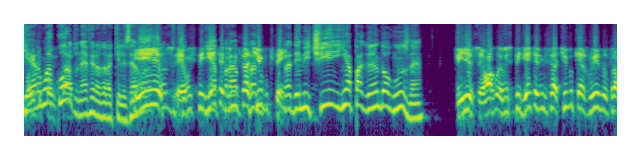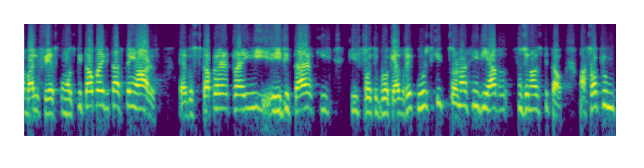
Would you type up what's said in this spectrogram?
Que Foi era um acordo, né, vereador Aquiles? Era Isso, um é um expediente administrativo pra, que tem. Para demitir e ir apagando alguns, né? Isso, é, uma, é, um expediente administrativo que a juíza do trabalho fez com o hospital para evitar as penhoras. É, do hospital para evitar que, que fosse bloqueado o recurso e que tornasse inviável funcionar o hospital. Mas só que o,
